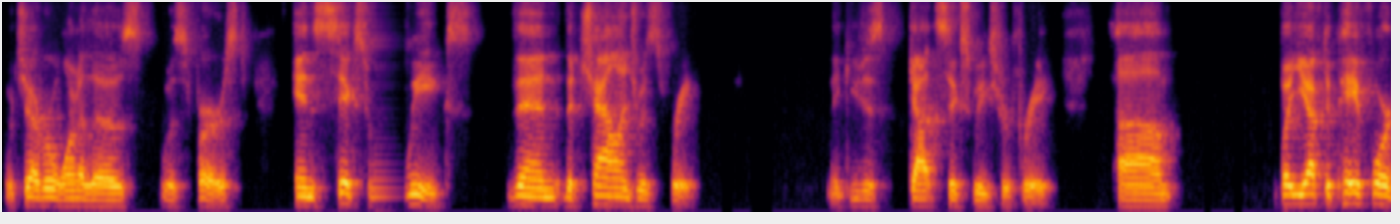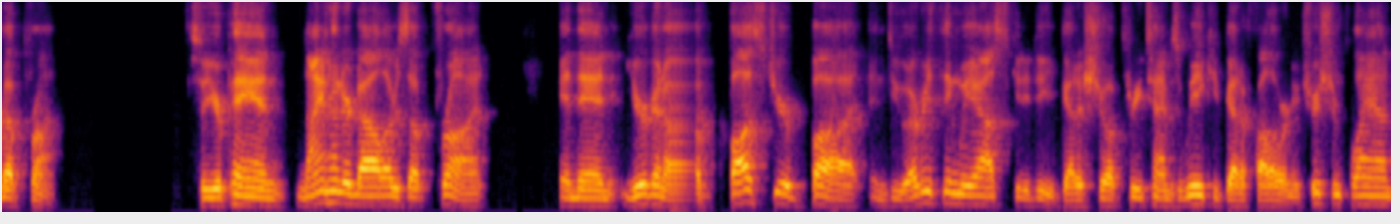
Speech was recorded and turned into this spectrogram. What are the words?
whichever one of those was first, in six weeks, then the challenge was free. Like you just got six weeks for free. Um, but you have to pay for it up front. So you're paying $900 up front, and then you're going to bust your butt and do everything we ask you to do. You've got to show up three times a week. You've got to follow our nutrition plan.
